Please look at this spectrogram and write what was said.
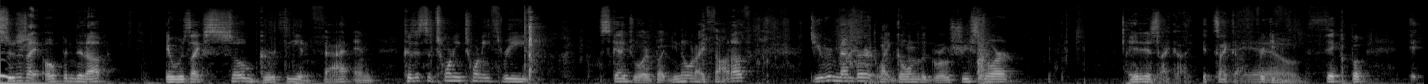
As soon as I opened it up, it was like so girthy and fat, and because it's a 2023 scheduler. But you know what I thought of? Do you remember like going to the grocery store? It is like a. It's like a freaking thick book. It,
